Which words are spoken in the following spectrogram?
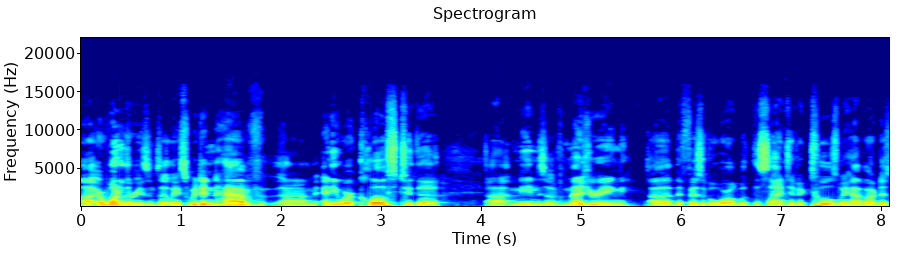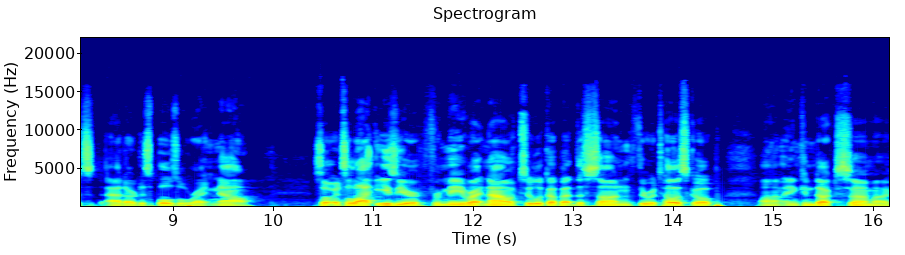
uh, or one of the reasons at least, we didn't have um, anywhere close to the uh, means of measuring uh, the physical world with the scientific tools we have our dis- at our disposal right now. So it's a lot easier for me right now to look up at the sun through a telescope um, and conduct some uh,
